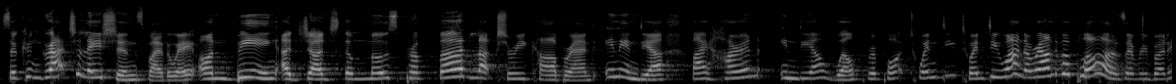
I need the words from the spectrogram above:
So congratulations, by the way, on being adjudged the most preferred luxury car brand in India by Hurun India Wealth Report 2021. A round of applause, everybody.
